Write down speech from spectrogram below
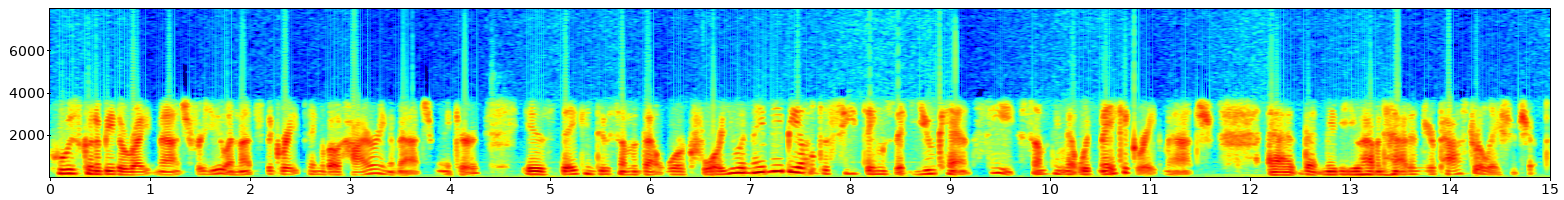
who's going to be the right match for you. And that's the great thing about hiring a matchmaker is they can do some of that work for you and they may be able to see things that you can't see, something that would make a great match uh, that maybe you haven't had in your past relationships.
